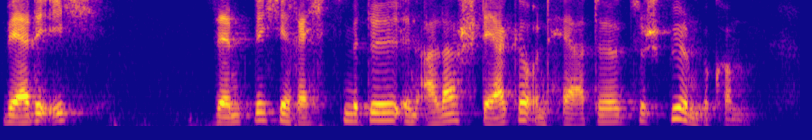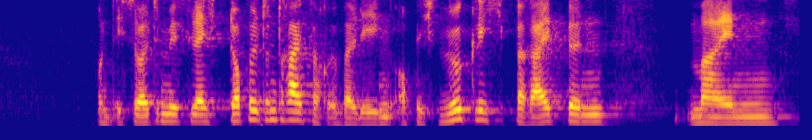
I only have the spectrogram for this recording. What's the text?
werde ich sämtliche Rechtsmittel in aller Stärke und Härte zu spüren bekommen. Und ich sollte mir vielleicht doppelt und dreifach überlegen, ob ich wirklich bereit bin, mein,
